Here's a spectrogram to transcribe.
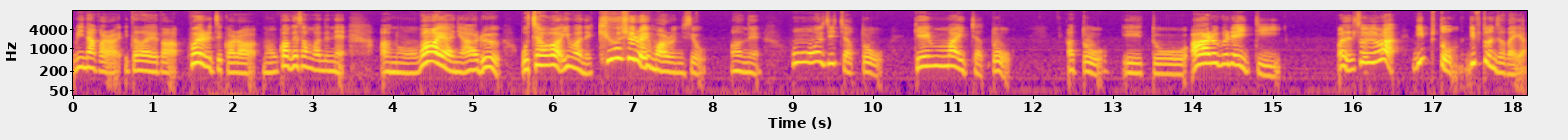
みんなからいただいた「超える力」のおかげさまでねあの、我が家にあるお茶は今ね9種類もあるんですよ。あのねほうじ茶と玄米茶とあとえっ、ー、とアールグレイティー。あそれはリプトンリプトンじゃないや。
